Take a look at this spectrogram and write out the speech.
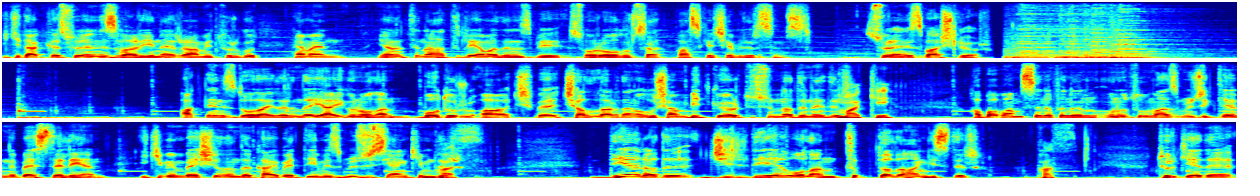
2 dakika süreniz var yine Rami Turgut. Hemen yanıtını hatırlayamadığınız bir soru olursa pas geçebilirsiniz. Süreniz başlıyor. Akdeniz dolaylarında yaygın olan bodur ağaç ve çalılardan oluşan bitki örtüsünün adı nedir? Maki. Hababam sınıfının unutulmaz müziklerini besteleyen, 2005 yılında kaybettiğimiz müzisyen kimdir? Pas. Diğer adı cildiye olan tıp dalı hangisidir? Pas. Türkiye'de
